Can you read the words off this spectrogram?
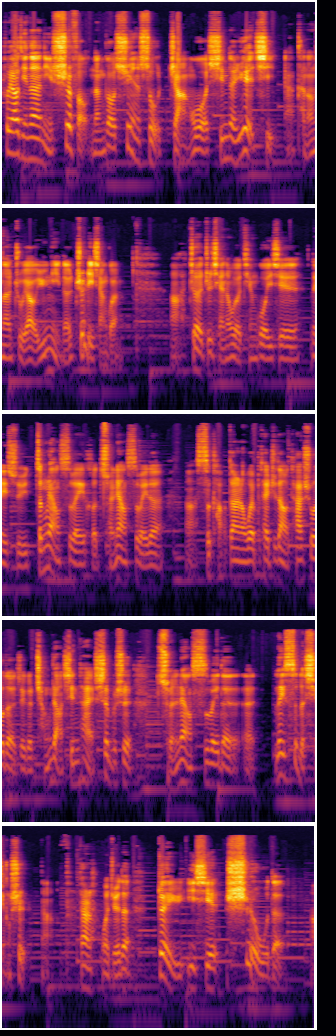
副标题呢，你是否能够迅速掌握新的乐器啊？可能呢主要与你的智力相关。啊，这之前呢，我有听过一些类似于增量思维和存量思维的啊思考。当然了，我也不太知道他说的这个成长心态是不是存量思维的呃类似的形式啊。当然了，我觉得对于一些事物的啊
